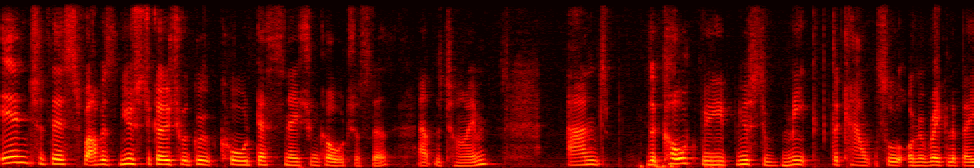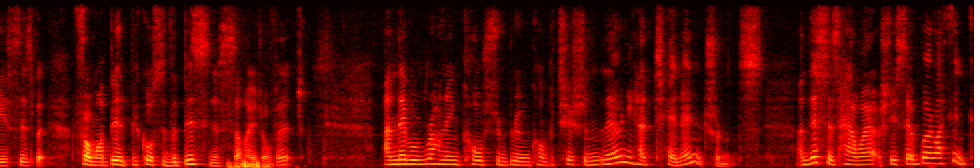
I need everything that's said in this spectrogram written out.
into this. I was used to go to a group called Destination Colchester at the time, and the cold we used to meet the council on a regular basis, but from our because of the business side of it, and they were running Colchester in Bloom competition. They only had ten entrants, and this is how I actually said, well, I think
